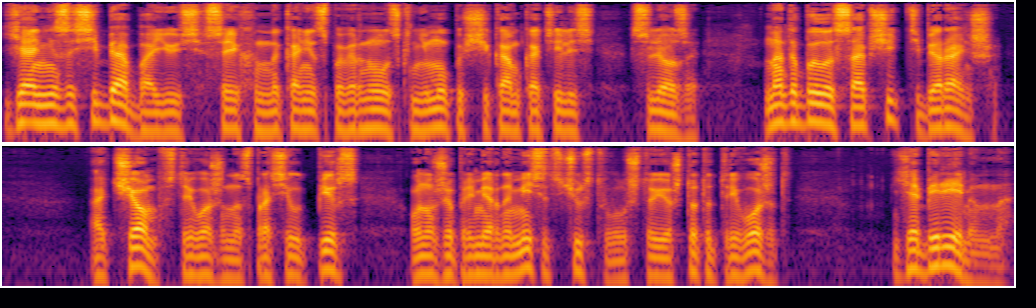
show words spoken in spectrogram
«Я не за себя боюсь», — Сейхан наконец повернулась к нему, по щекам катились слезы. «Надо было сообщить тебе раньше». «О чем?» — встревоженно спросил Пирс. Он уже примерно месяц чувствовал, что ее что-то тревожит. «Я беременна».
